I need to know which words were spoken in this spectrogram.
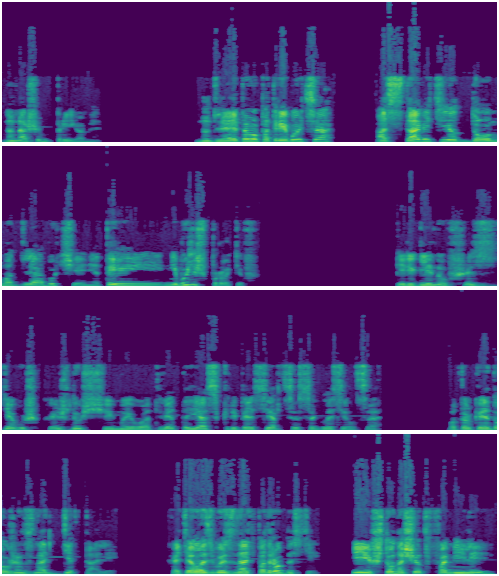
на нашем приеме. Но для этого потребуется оставить ее дома для обучения. Ты не будешь против? Переглянувшись с девушкой, ждущей моего ответа, я, скрипя сердце, согласился. Вот только я должен знать детали. Хотелось бы знать подробности. И что насчет фамилии?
